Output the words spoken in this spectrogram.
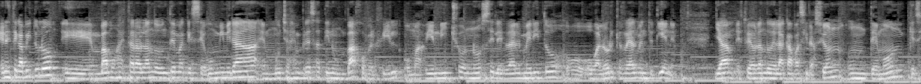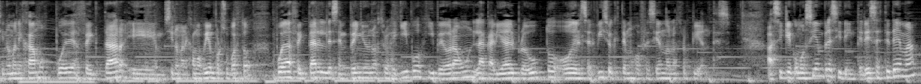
En este capítulo eh, vamos a estar hablando de un tema que según mi mirada en muchas empresas tiene un bajo perfil o más bien dicho no se les da el mérito o valor que realmente tiene. Ya estoy hablando de la capacitación, un temón que si no manejamos puede afectar, eh, si no manejamos bien por supuesto, puede afectar el desempeño de nuestros equipos y peor aún la calidad del producto o del servicio que estemos ofreciendo a nuestros clientes. Así que como siempre, si te interesa este tema,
